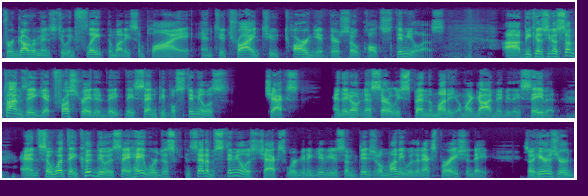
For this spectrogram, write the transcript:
for governments to inflate the money supply and to try to target their so-called stimulus. Uh, because you know sometimes they get frustrated. They they send people stimulus checks and they don't necessarily spend the money. Oh my God, maybe they save it. And so what they could do is say, hey, we're just instead of stimulus checks, we're going to give you some digital money with an expiration date. So here's your,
